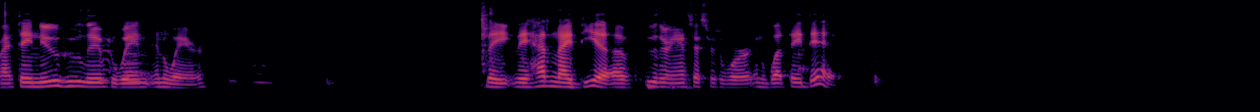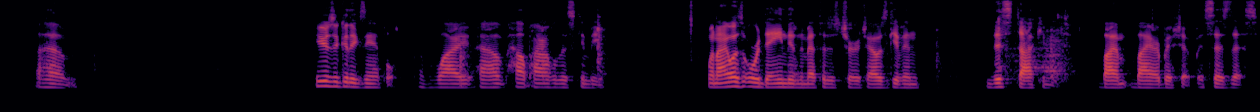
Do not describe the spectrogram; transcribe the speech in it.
Right? They knew who lived when and where. They they had an idea of who their ancestors were and what they did. Um, Here's a good example of why how, how powerful this can be. When I was ordained in the Methodist Church, I was given this document by, by our bishop. It says this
